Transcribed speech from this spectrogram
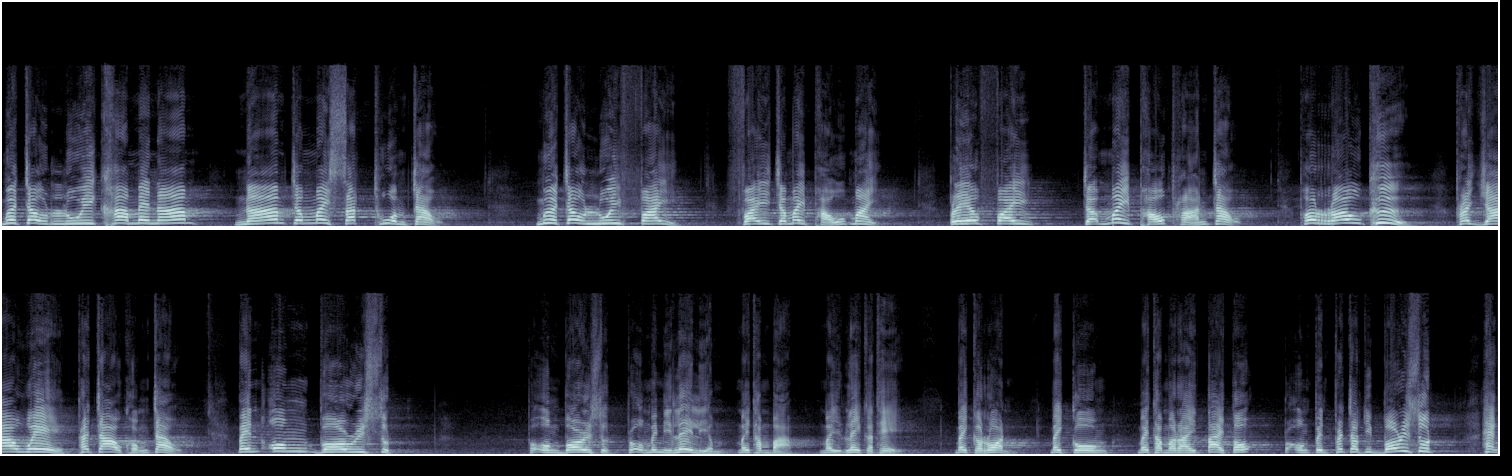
เมื่อเจ้าลุยข้ามแม่น้ำน้ำจะไม่ซัดท่วมเจ้า เมื่อเจ้าลุยไฟ ไฟจะไม่เผาไหม้เปลวไฟจะไม่เผาผลาญเจ้า เพราะเราคือพระยาเวพระเจ้าของเจ้า เป็นองค์บริสุทธิ์ พระองค์บริสุทธิ์ พระองค์ไม่มีเล่ห์เหลี่ยม ไม่ทำบาป ไม่เล่กระเท ไม่กระร่อน ไม่โกง ไม่ทำอะไรใต้โต๊ะ ระองค์เป็นพระเจ้าที่บริสุทธิ์แห่ง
